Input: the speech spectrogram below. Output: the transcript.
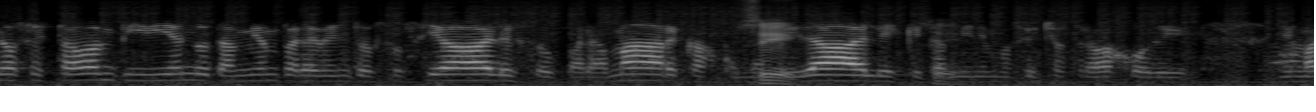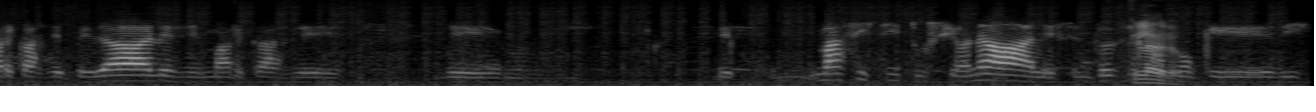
nos estaban pidiendo también para eventos sociales o para marcas como pedales, que también hemos hecho trabajo de, marcas de pedales, de marcas de más institucionales, entonces como que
